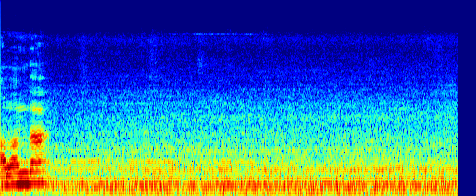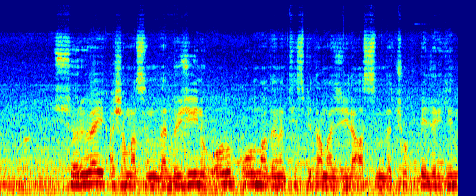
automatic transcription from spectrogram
Alanda survey aşamasında böceğin olup olmadığını tespit amacıyla aslında çok belirgin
